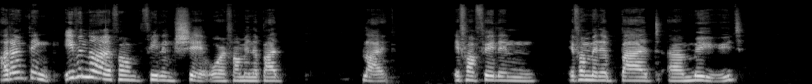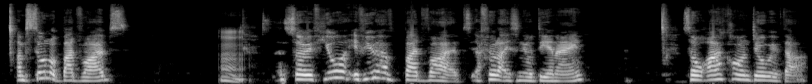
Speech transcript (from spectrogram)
I don't think, even though if I'm feeling shit or if I'm in a bad, like, if I'm feeling, if I'm in a bad uh, mood, I'm still not bad vibes. Mm. So if you're, if you have bad vibes, I feel like it's in your DNA. So I can't deal with that.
